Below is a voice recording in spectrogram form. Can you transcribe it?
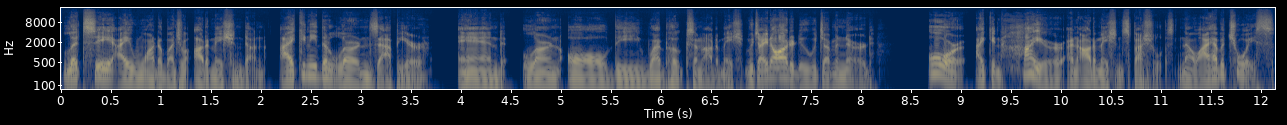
let's say I want a bunch of automation done. I can either learn Zapier and learn all the webhooks and automation, which I know how to do, which I'm a nerd, or I can hire an automation specialist. Now I have a choice.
